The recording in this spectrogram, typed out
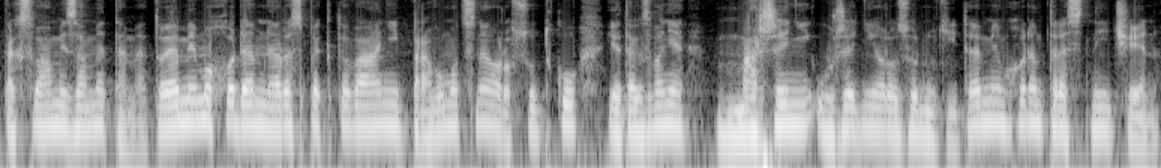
tak s vámi zameteme. To je mimochodem nerespektování pravomocného rozsudku, je takzvaně maření úředního rozhodnutí. To je mimochodem trestný čin.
